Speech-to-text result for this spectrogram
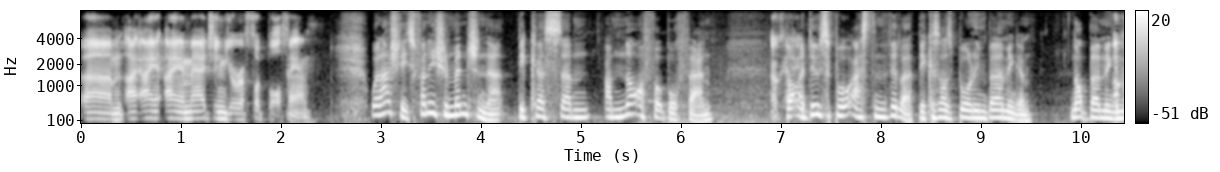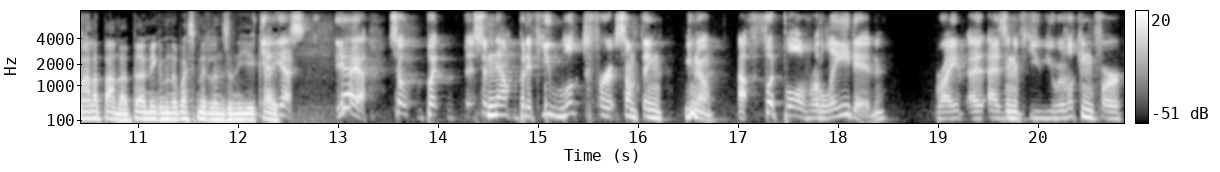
um, I, I, I imagine you're a football fan. Well, actually, it's funny you should mention that because um, I'm not a football fan, Okay. but I do support Aston Villa because I was born in Birmingham. Not Birmingham, Alabama, Birmingham and the West Midlands in the UK. Yeah, yes, yeah, yeah. So, but so now, but if you looked for something, you know, uh, football related, right? As in, if you, you were looking for,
